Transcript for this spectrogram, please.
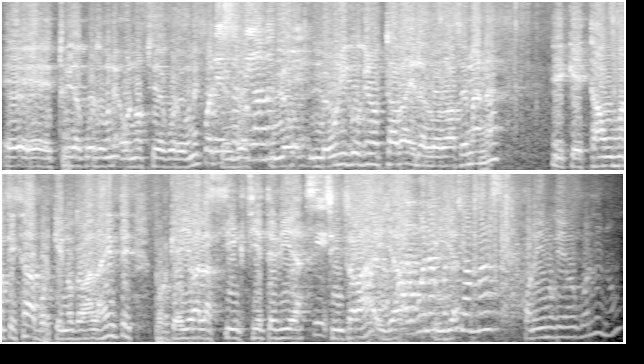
eh, estoy de acuerdo con él o no estoy de acuerdo con él. Por eso dígame lo, usted. lo único que no estaba era lo de la semana, eh, que estábamos matizadas porque no trabaja la gente, porque lleva las 7 días Sí. sin trabajar y ya... ¿Alguna y ya- cuestión más? Ahora mismo que yo me acuerdo, ¿no?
